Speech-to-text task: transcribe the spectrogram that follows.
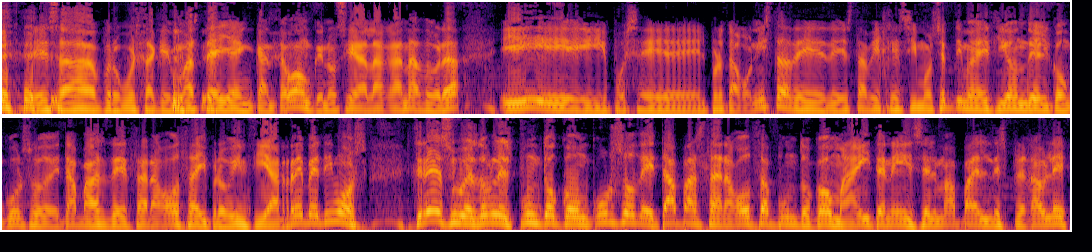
esa propuesta que más te haya encantado, aunque no sea la ganadora, y pues eh, el protagonista de, de esta vigésimo séptima edición del concurso de etapas de Zaragoza y provincia. Repetimos, www.concurso de etapaszaragoza.com. Ahí tenéis el mapa, el desplegable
